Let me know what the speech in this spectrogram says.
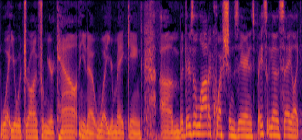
what you're withdrawing from your account, you know, what you're making. Um, but there's a lot of questions there, and it's basically going to say, like,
